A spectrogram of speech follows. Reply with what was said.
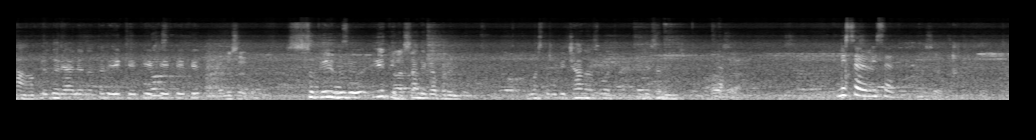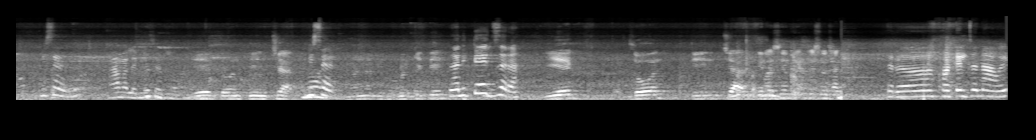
हां आपल्या घरी आल्यानंतर एक एक एक एक एक एक सगळे व्हिडिओ येतील संध्याकाळपर्यंत. मस्तपैकी छान असं वाटतं. दिसत मिसळ मिसळ. मिसळ. ना? आम्हाला मिसळ एक दोन तीन चार. मिसळ. किती? आणि तेच जरा. एक दोन तीन चार. तिला सेपरेट दुसरं सांग तर हॉटेलचं नाव आहे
